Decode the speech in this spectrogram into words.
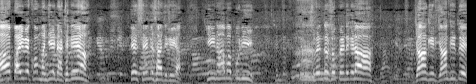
ਆ ਭਾਈ ਵੇਖੋ ਮੰਜੇ ਡੱਠ ਗਏ ਆ ਤੇ ਸਿੰਘ ਸੱਜ ਗਏ ਆ। ਕੀ ਨਾਮ ਬਾਪੂ ਜੀ? ਸਵਿੰਦਰ ਸੋ ਪਿੰਡ ਕਿਹੜਾ? ਜਹਾਂਗੀਰ ਜਹਾਂਗੀਰ ਤੇ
